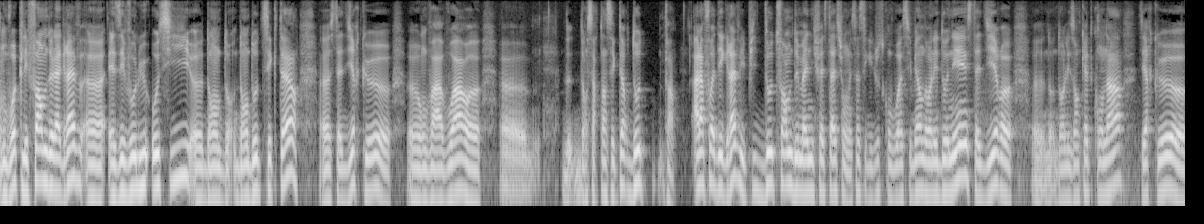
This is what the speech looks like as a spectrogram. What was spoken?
on voit que les formes de la grève, euh, elles évoluent aussi dans d'autres secteurs. C'est-à-dire que on va avoir dans certains secteurs d'autres, enfin à la fois des grèves et puis d'autres formes de manifestations. Et ça, c'est quelque chose qu'on voit assez bien dans les données, c'est-à-dire euh, euh, dans, les enquêtes qu'on a, c'est-à-dire que euh,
